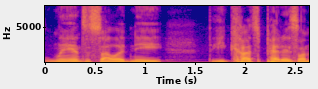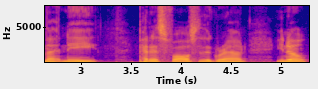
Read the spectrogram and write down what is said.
lands a solid knee. He cuts Pettis on that knee. Pettis falls to the ground. You know,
